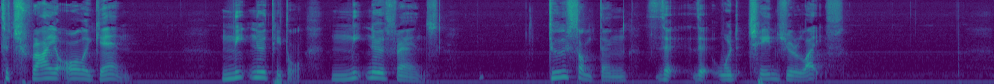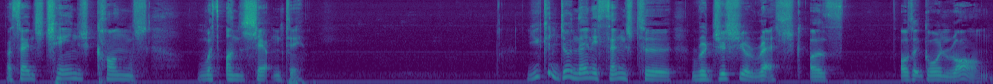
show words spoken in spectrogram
to try it all again. Meet new people, meet new friends, do something that that would change your life. My friends, change comes with uncertainty. You can do many things to reduce your risk of of it going wrong.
